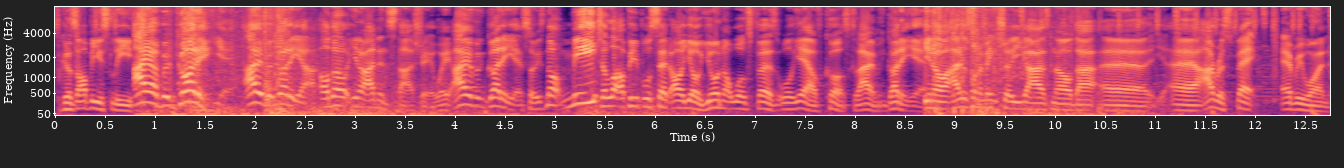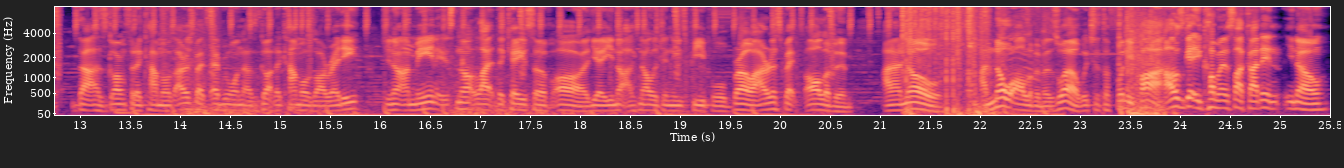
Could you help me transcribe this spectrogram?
because obviously I haven't got it yet. I haven't got it yet. Although, you know, I didn't start straight away. I haven't got it yet. So it's not me. Which A lot of people said, oh, yo, you're not world's first. Well, yeah, of course, because I haven't got it yet. You know, I just want to make sure you guys know that uh, uh, I respect everyone that has gone for the camos. I respect everyone that's got the camos already. Do you know what I mean? It's not like the case of, oh, yeah, you're not acknowledging these people. Bro, I respect all of them. And I know, I know all of them as well, which is the funny part. I was getting comments like I didn't, you know,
